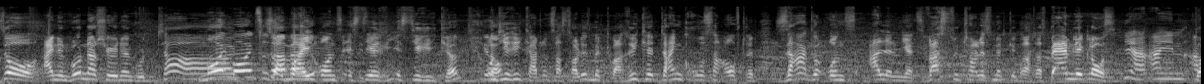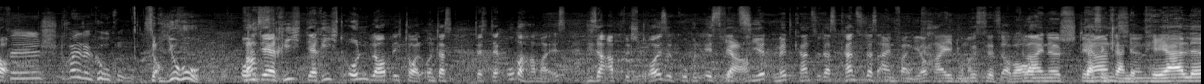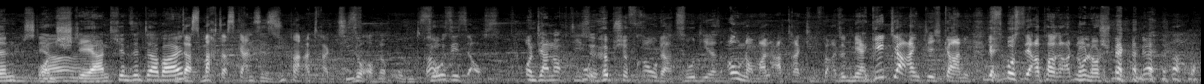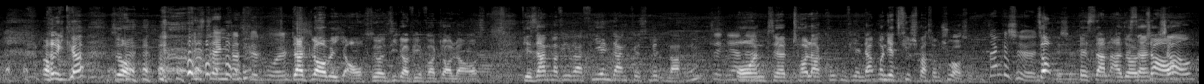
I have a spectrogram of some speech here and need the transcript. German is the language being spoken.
So, einen wunderschönen guten Tag. Moin, moin zusammen. So, bei uns ist die, ist die Rike. Genau. Und die Rike hat uns was Tolles mitgebracht. Rike, dein großer Auftritt. Sage uns allen jetzt, was du Tolles mitgebracht hast. Bam, leg los. Ja, ein So. Apfelstreuselkuchen. So. Juhu! Und Was? der riecht, der riecht unglaublich toll. Und das, das der Oberhammer ist, dieser Apfelstreuselkuchen ist Ja. verziert mit, kannst du das, kannst du das einfangen, Georg? Kai, du bist jetzt aber auch... Kleine Das sind Sternchen. kleine Perlen Stern. und Sternchen sind dabei. Das macht das Ganze super attraktiv auch noch oben drauf. So sieht's aus. Und dann noch diese hübsche Frau dazu, die das auch nochmal attraktiv macht. Also mehr geht ja eigentlich gar nicht. Jetzt muss der Apparat nur noch schmecken. Ne? Marika? So, Ich denke, das wird wohl. das glaube ich auch. So, sieht auf jeden Fall toll aus. Wir sagen auf jeden Fall vielen Dank fürs Mitmachen. Sehr gerne. Und äh, toller Kuchen, vielen Dank. Und jetzt viel Spaß beim Schuh aussuchen. Dankeschön. So, bis dann. Also, Bis dann. ciao. Ciao.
